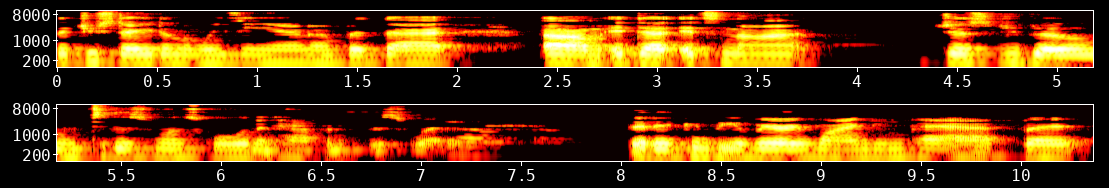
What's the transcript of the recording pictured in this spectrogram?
that you stayed in Louisiana, but that, um, it does, it's not just you go to this one school and it happens this way that it can be a very winding path, but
